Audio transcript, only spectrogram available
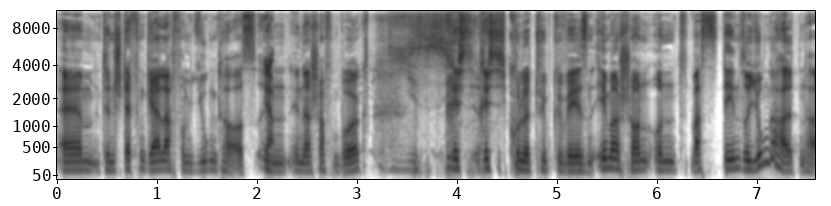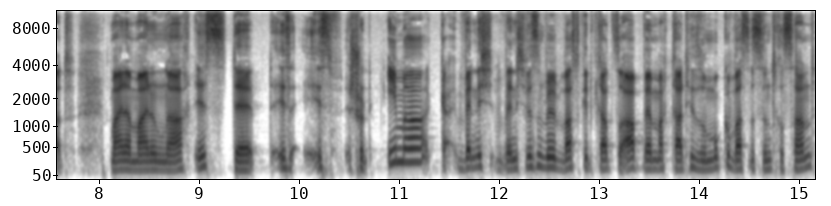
ähm, den Steffen Gerlach vom Jugendhaus Ja. in, in Aschaffenburg. Richtig, richtig cooler Typ gewesen, immer schon. Und was den so jung gehalten hat, meiner Meinung nach, ist, der ist, ist schon immer, wenn ich, wenn ich wissen will, was geht gerade so ab, wer macht gerade hier so Mucke, was ist interessant.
